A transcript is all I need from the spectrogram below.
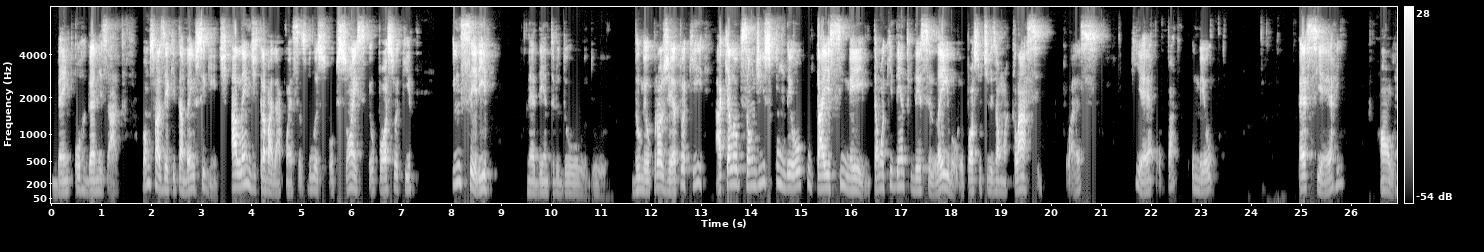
bem organizado. Vamos fazer aqui também o seguinte, além de trabalhar com essas duas opções, eu posso aqui inserir né, dentro do, do, do meu projeto aqui aquela opção de esconder ou ocultar esse e-mail. Então aqui dentro desse label eu posso utilizar uma classe class que é opa, o meu sr only.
